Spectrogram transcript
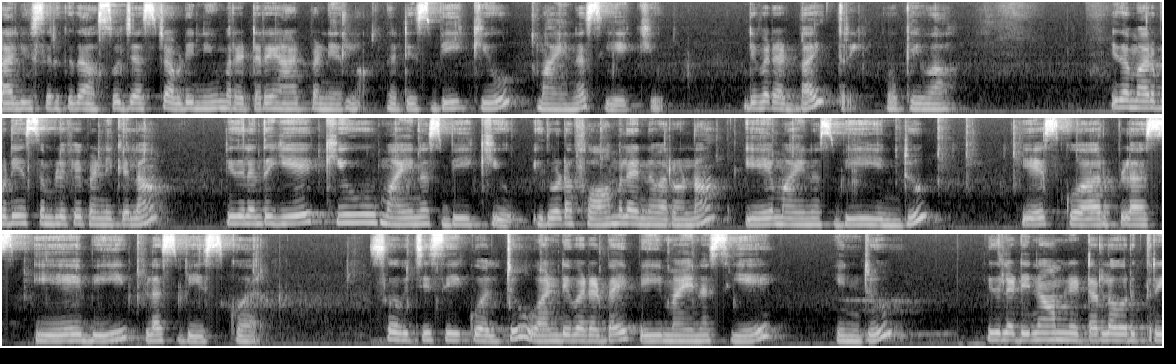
வேல்யூஸ் இருக்குதா? ஸோ ஜஸ்ட் அப்படி நியூமரேட்டரையும் ஆட் பண்ணிடலாம் that is B cube minus A cube divided by three ஓகேவா இதை மறுபடியும் சிம்பிளிஃபை பண்ணிக்கலாம். இதில் இந்த A cube minus B cube இதோட ஃபார்முலா என்ன வரும்னா A minus B into A square plus A B plus b square so which is equal to one divided by b minus a into இதில் டினாமினேட்டரில் ஒரு த்ரீ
